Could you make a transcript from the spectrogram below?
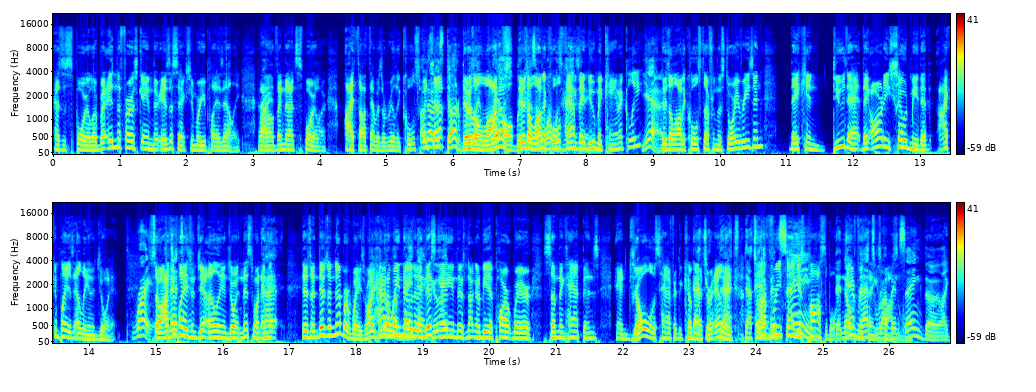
as a spoiler, but in the first game, there is a section where you play as Ellie. And I don't think that's a spoiler. I thought that was a really cool switch Oh, no, it's up. done there's really a lot well of there's a lot of of cool things they do mechanically. Yeah. there's a lot of cool stuff from the story reason. They can do that. They already showed me that I can play as Ellie and enjoy it. Right. So I can play as Ellie and it in this one. And, And I- there's a there's a number of ways, right? How do we know made that in this good? game there's not going to be a part where something happens and Joel is having to come That's, after Ellie? that's, that's what I've been Everything saying. is possible. That- no, Everything's that's what I've been saying though. Like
